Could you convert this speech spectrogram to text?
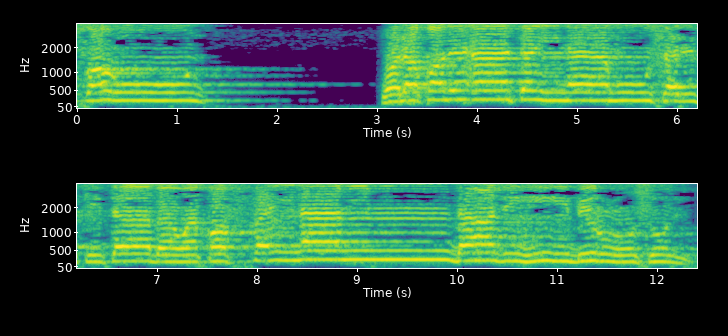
يُنصَرُونَ. وَلَقَدْ آتَيْنَا مُوسَى الْكِتَابَ وَقَفَّيْنَا مِن بَعْدِهِ بِالرُّسُلِ.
